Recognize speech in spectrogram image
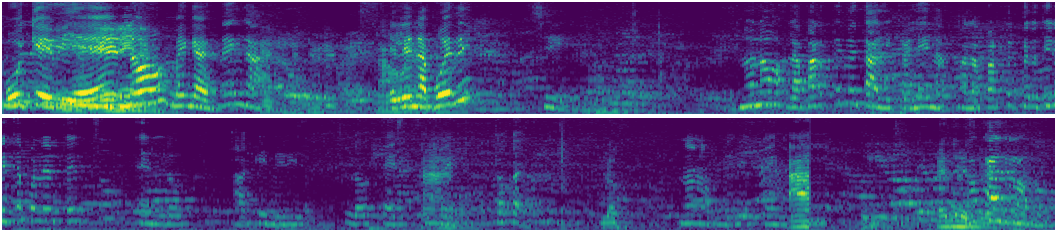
Uy, qué bien, ¿no? Venga. Venga. Elena, ¿puede? Sí. No, no, la parte metálica, Elena. A la parte, pero tienes que ponerte esto en lo. Aquí, mi vida. Lo, esto. Ah. toca. Lo- No, no, mi vida. Venga. Ah. Toca el rojo.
